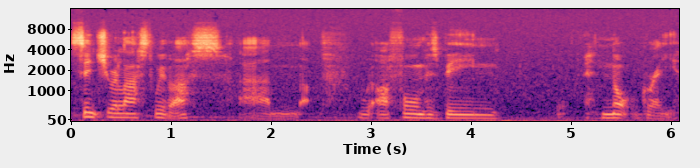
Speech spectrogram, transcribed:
Since you were last with us, um, our form has been not great.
